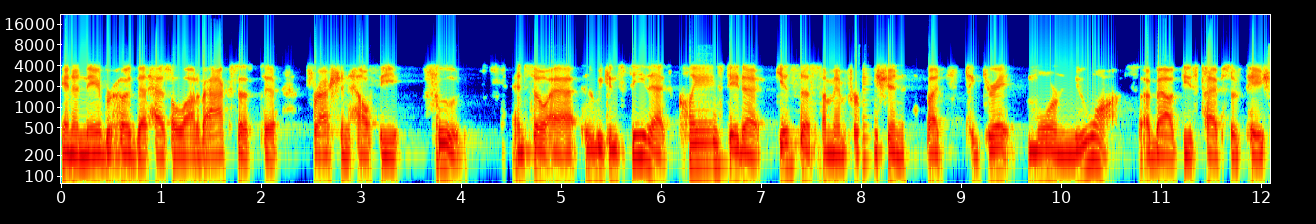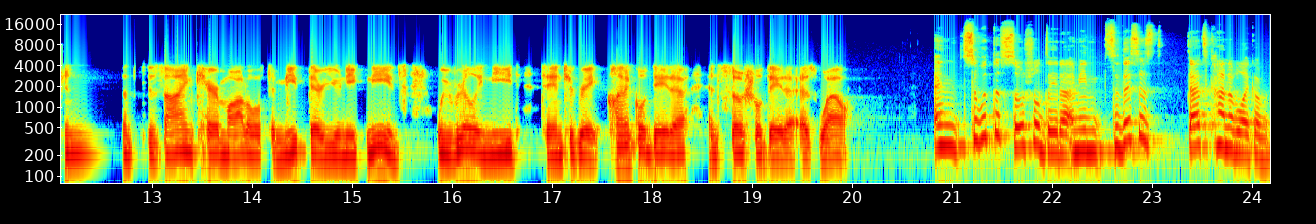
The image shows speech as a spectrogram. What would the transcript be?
in a neighborhood that has a lot of access to fresh and healthy food? And so uh, we can see that claims data gives us some information, but to get more nuance about these types of patients and design care models to meet their unique needs, we really need to integrate clinical data and social data as well. And so with the social data, I mean, so this is that's kind of like a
